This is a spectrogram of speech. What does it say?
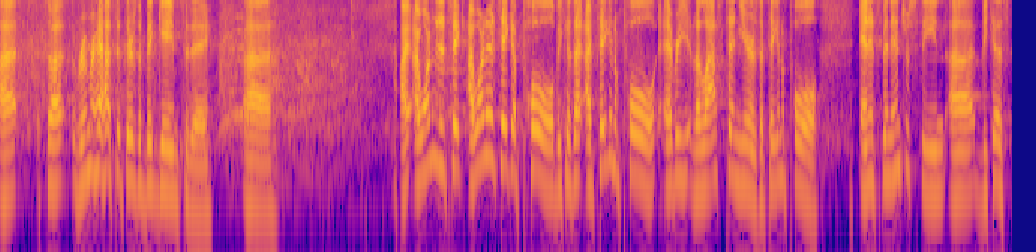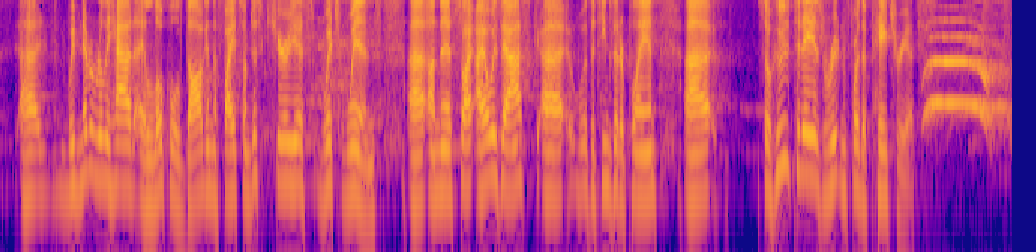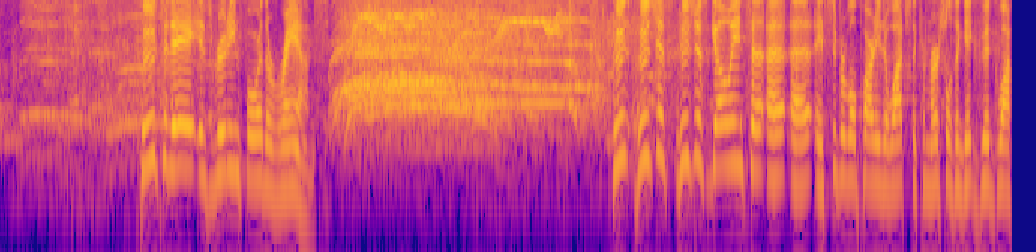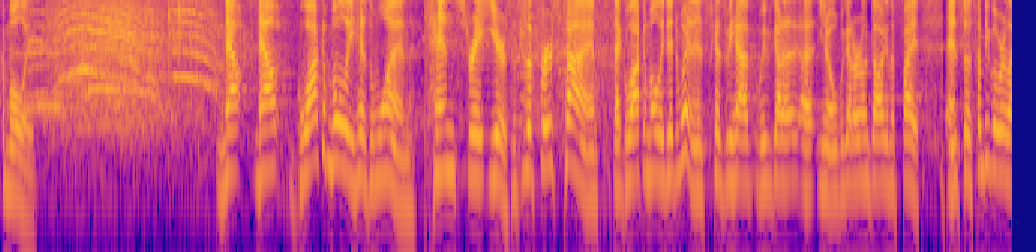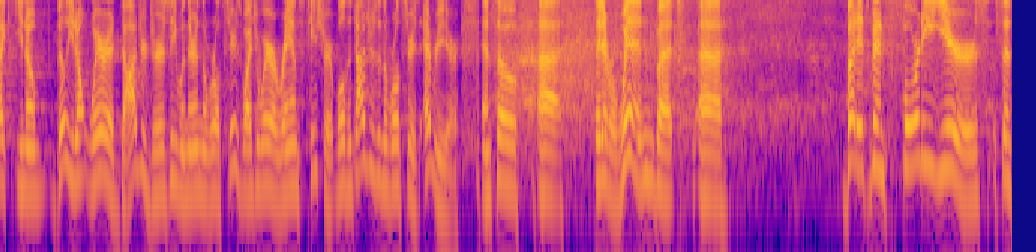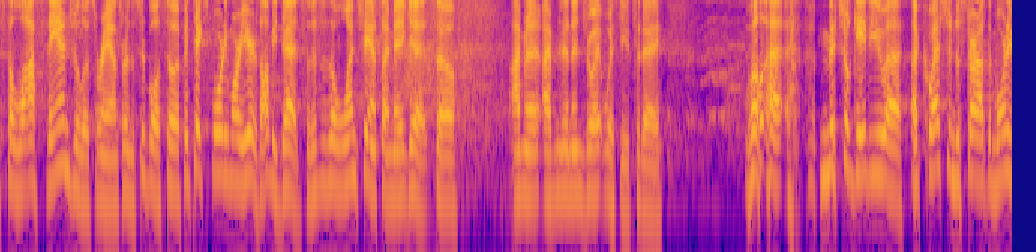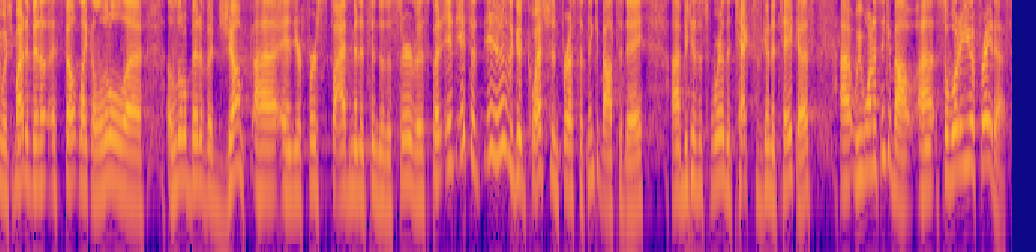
Uh, so, uh, rumor has it there's a big game today. Uh, I, I, wanted to take I wanted to take a poll because I, have taken a poll every the last ten years. I've taken a poll, and it's been interesting uh, because uh, we've never really had a local dog in the fight. So I'm just curious which wins uh, on this. So I, I always ask uh, with the teams that are playing. Uh, so who today is rooting for the Patriots? Who today is rooting for the Rams? Who, who's just who's just going to a, a, a, Super Bowl party to watch the commercials and get good guacamole? Now, now, guacamole has won 10 straight years. This is the first time that guacamole didn't win. And it's because we have, we've got a, a, you know, we got our own dog in the fight. And so some people were like, you know, Bill, you don't wear a Dodger jersey when they're in the World Series. Why'd you wear a Rams t-shirt? Well, the Dodgers in the World Series every year. And so, uh, they never win, but, uh, but it's been 40 years since the Los Angeles Rams were in the Super Bowl. So if it takes 40 more years, I'll be dead. So this is the one chance I may get. So I'm going to I'm gonna enjoy it with you today. Well, uh, Mitchell gave you a, a, question to start out the morning, which might have been felt like a little uh, a little bit of a jump uh, in your first five minutes into the service, but it, it's a it is a good question for us to think about today uh, because it's where the text is going to take us. Uh, we want to think about. Uh, so, what are you afraid of?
